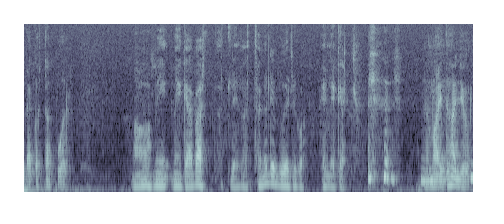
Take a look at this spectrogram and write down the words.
läkö puori. No, mi, mikä päästätli, vastahan oli vyöri, kun elle ketsä. No mä itohan juuri.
